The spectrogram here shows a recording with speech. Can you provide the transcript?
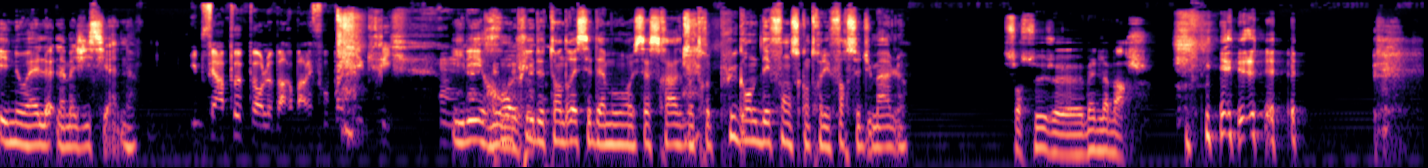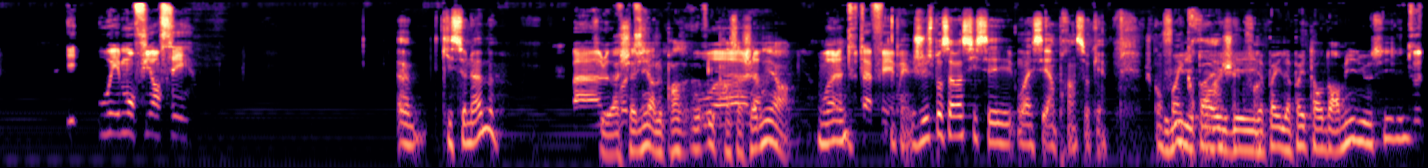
Enoël la magicienne. Il me fait un peu peur le barbare il faut pas qu'il crie Il est rempli ouais. de tendresse et d'amour, et ça sera votre plus grande défense contre les forces du mal. Sur ce, je mène la marche. Et où est mon fiancé? Euh, qui se nomme? Bah, le à votre Chanière, fian- le prince, le Voilà. prince à Chanière. Voilà, Mhm. tout à fait. Ouais. Juste pour savoir si c'est... Ouais, c'est un prince, ok. Je confonds Lui, il, avec est pas, il, il a pas, il a pas été endormi lui aussi lui? Tout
